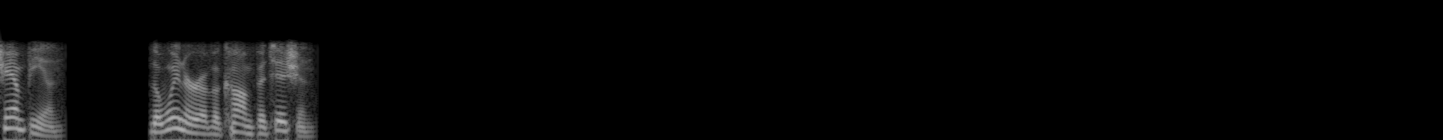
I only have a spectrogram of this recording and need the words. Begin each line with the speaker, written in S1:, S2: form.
S1: Champion. The winner of a competition.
